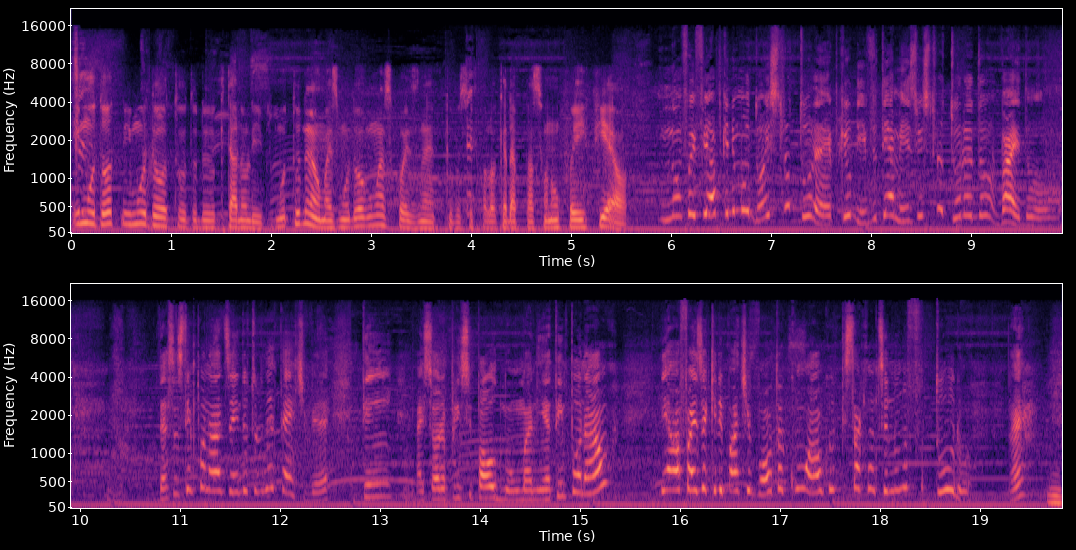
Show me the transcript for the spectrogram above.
E mudou, e mudou tudo do que tá no livro. Tudo não, mas mudou algumas coisas, né? Porque você falou que a adaptação não foi fiel. não foi fiel porque ele mudou a estrutura, né? Porque o livro tem a mesma estrutura do. Vai, do. Dessas temporadas aí do True Detective, né? Tem a história principal numa linha temporal e ela faz aquele bate-volta com algo que está acontecendo no futuro, né? Hum.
